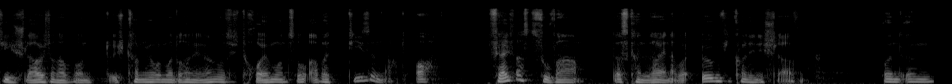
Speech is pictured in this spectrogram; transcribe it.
die schlafe ich dann aber. Und ich kann mich auch immer daran erinnern, was ich träume und so. Aber diese Nacht, oh, vielleicht war es zu warm. Das kann sein, aber irgendwie konnte ich nicht schlafen. Und ähm,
